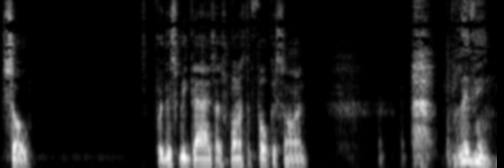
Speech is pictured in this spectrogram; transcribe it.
So for this week, guys, I just want us to focus on living.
